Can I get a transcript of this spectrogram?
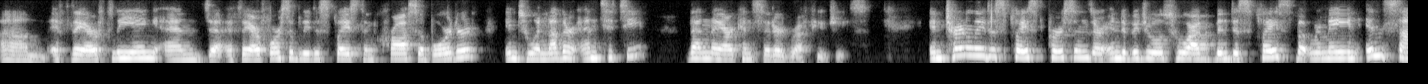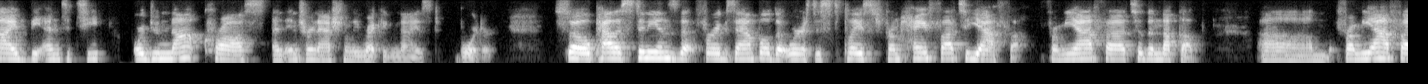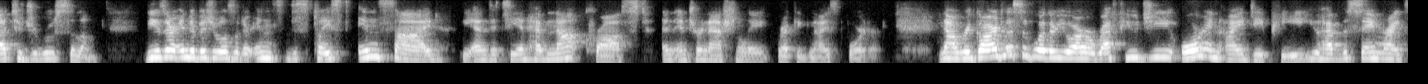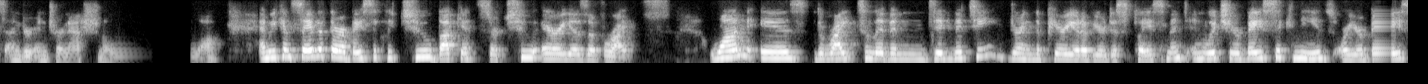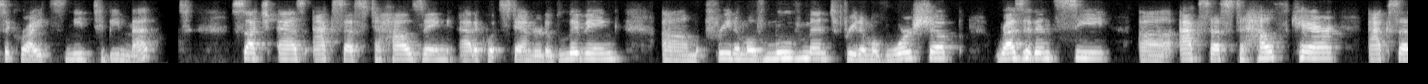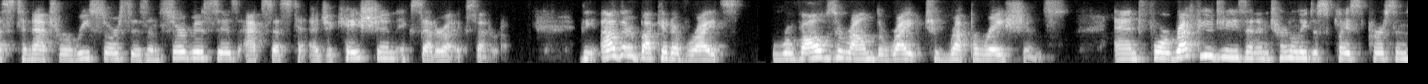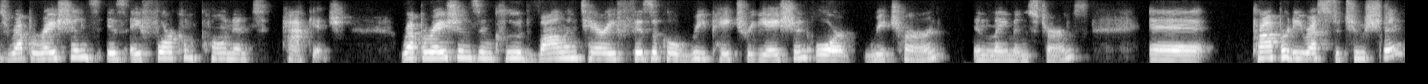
Um, if they are fleeing and uh, if they are forcibly displaced and cross a border into another entity, then they are considered refugees. Internally displaced persons are individuals who have been displaced but remain inside the entity or do not cross an internationally recognized border. So Palestinians that, for example, that were displaced from Haifa to Jaffa, from Jaffa to the Nakab, um, from Jaffa to Jerusalem. These are individuals that are in, displaced inside the entity and have not crossed an internationally recognized border. Now, regardless of whether you are a refugee or an IDP, you have the same rights under international law. And we can say that there are basically two buckets or two areas of rights. One is the right to live in dignity during the period of your displacement in which your basic needs or your basic rights need to be met, such as access to housing, adequate standard of living, um, freedom of movement, freedom of worship, residency, uh, access to health care, access to natural resources and services, access to education, et cetera, et cetera. The other bucket of rights revolves around the right to reparations. And for refugees and internally displaced persons, reparations is a four component package. Reparations include voluntary physical repatriation or return in layman's terms, uh, property restitution,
